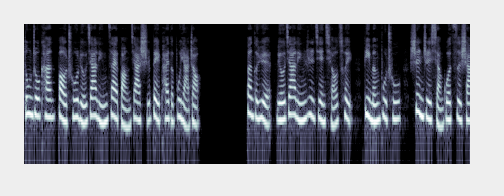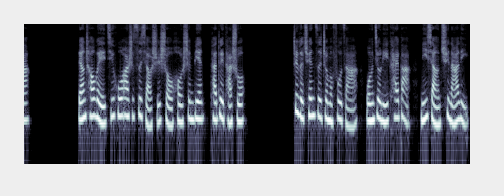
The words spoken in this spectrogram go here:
东周刊》爆出刘嘉玲在绑架时被拍的不雅照。半个月，刘嘉玲日渐憔悴，闭门不出，甚至想过自杀。梁朝伟几乎二十四小时守候身边，他对他说：“这个圈子这么复杂，我们就离开吧。你想去哪里，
